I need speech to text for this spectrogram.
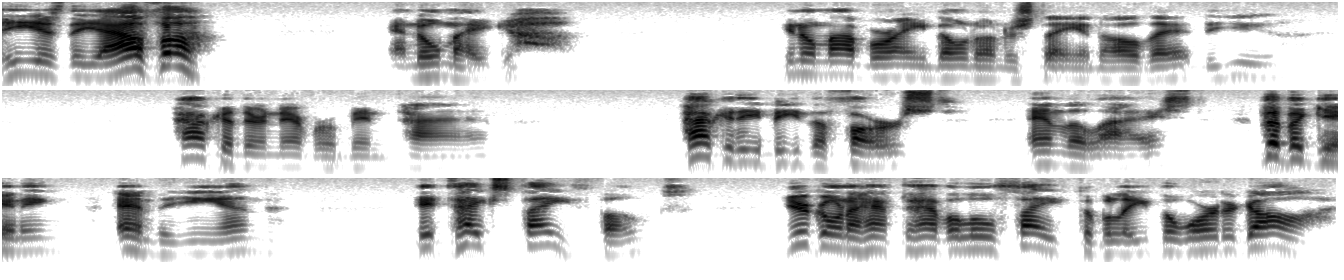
He is the Alpha and Omega. You know, my brain don't understand all that, do you? How could there never have been time? How could he be the first and the last, the beginning and the end? It takes faith, folks. You're going to have to have a little faith to believe the Word of God.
